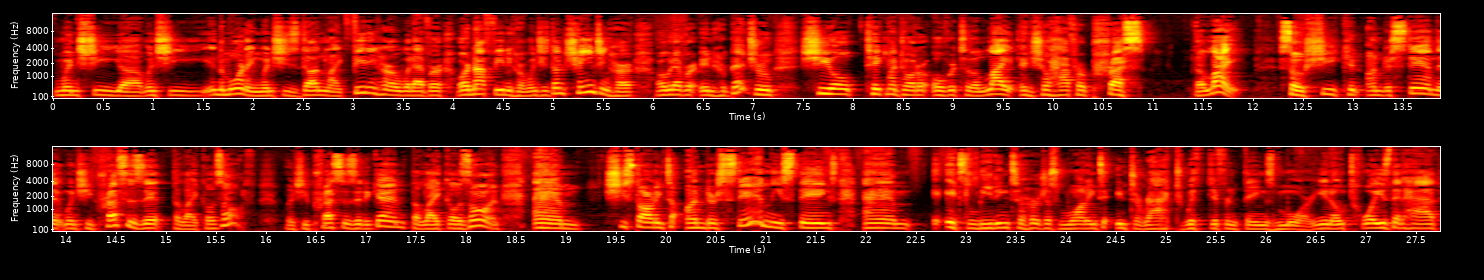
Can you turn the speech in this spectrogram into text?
when she uh, when she in the morning when she's done like feeding her or whatever, or not feeding her when she's done changing her or whatever in her bedroom, she'll take my daughter over to the light and she'll have her press the light so she can understand that when she presses it, the light goes off. When she presses it again, the light goes on, and she's starting to understand these things and it's leading to her just wanting to interact with different things more. You know, toys that have,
